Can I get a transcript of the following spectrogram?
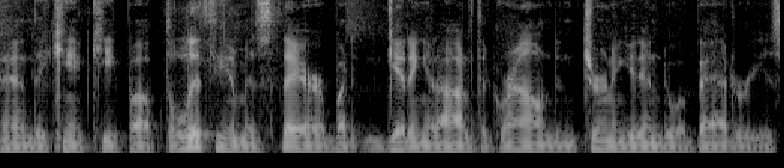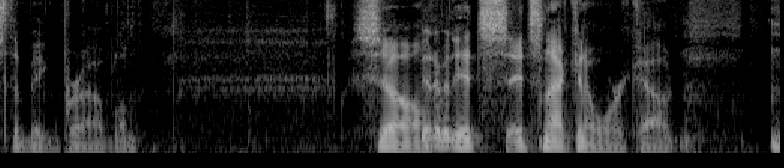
And they can't keep up. The lithium is there, but getting it out of the ground and turning it into a battery is the big problem. So an- it's it's not going to work out.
